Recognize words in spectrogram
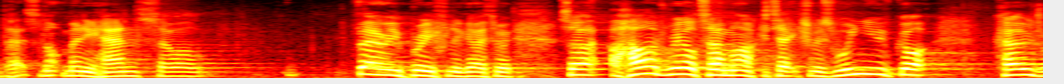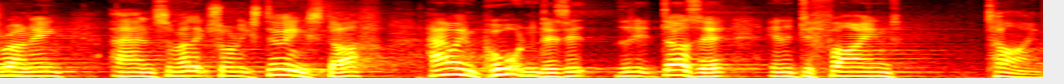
that's not many hands, so I'll very briefly go through it. So a hard real-time architecture is when you've got code running and some electronics doing stuff, how important is it that it does it in a defined time?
